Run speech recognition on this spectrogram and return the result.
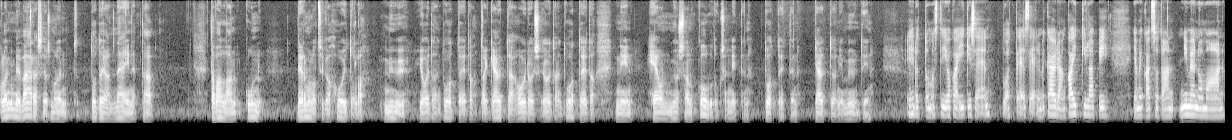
olenko minä väärässä, jos mä olen totean näin, että tavallaan kun Dermalotsika hoitola myy joitain tuotteita tai käyttää hoidoissa joitain tuotteita, niin he on myös saanut koulutuksen niiden tuotteiden käyttöön ja myyntiin? Ehdottomasti joka ikiseen tuotteeseen. Me käydään kaikki läpi ja me katsotaan nimenomaan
